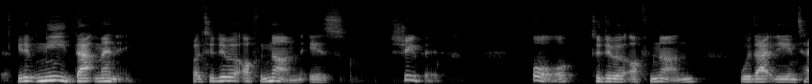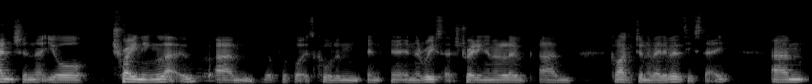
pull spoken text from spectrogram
Yeah. You don't need that many, but to do it off none is stupid, or to do it off none without the intention that you're training low. Um, that's what it's called in, in, in the research, training in a low um, glycogen availability state. Um,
